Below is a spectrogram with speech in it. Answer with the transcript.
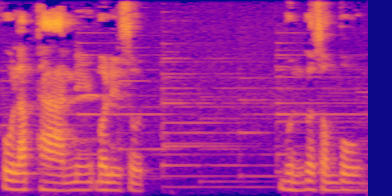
ผู้รับทานนี่บริสุทธิ์ บุญก็สมบูรณ์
